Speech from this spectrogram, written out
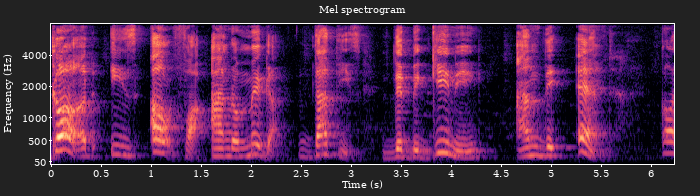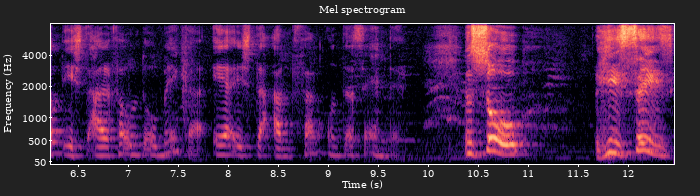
God is Alpha and Omega. That is the beginning and the end. Gott ist Alpha und Omega. Er ist der Anfang und das Ende. And so he says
